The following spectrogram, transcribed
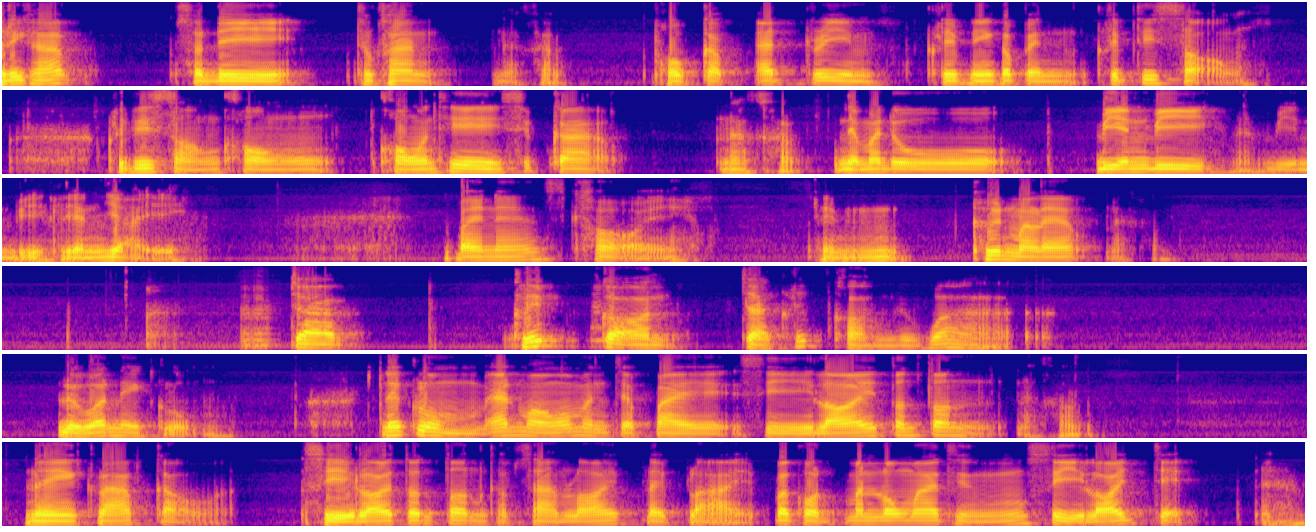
วัสดีครับ สวัสดีทุกท่านนะครับ พบกับ Ad Dream คลิปนี้ก็เป็นคลิปที่สองคลิปที่สองของของวันที่สิบเก้านะครับ เดี๋ยวมาดู BNB นะ BNB เหรียญใหญ่ Binance Coin เห็นขึ้นมาแล้วนะครับ จากคลิปก่อนจากคลิปก่อนหรือว่า หรือว่าในกลุ่ม ในกลุ่มแอดมองว่ามันจะไป 400 ต้นๆนะครับ ในกราฟเก่า 400 ต้นๆกับ 300 ปลายๆปรากฏมันลงมาถึง 407 นะครับ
